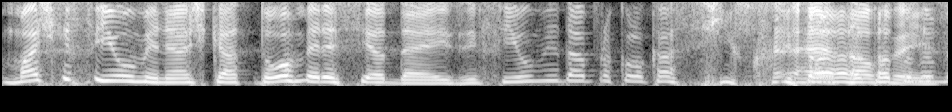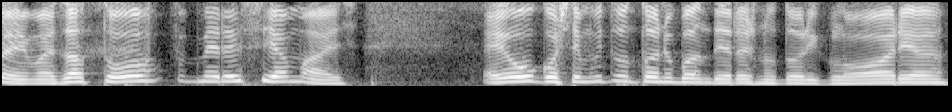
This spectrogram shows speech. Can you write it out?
mais que filme, né? Acho que ator merecia 10 e filme dá pra colocar 5. É, tá, tá tudo bem, mas ator merecia mais. Eu gostei muito do Antônio Bandeiras no Dor e Glória.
